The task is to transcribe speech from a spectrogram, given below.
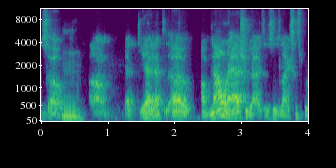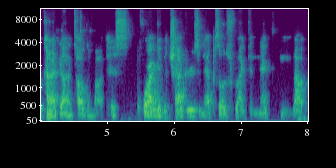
So mm. um that yeah that's uh um, now I want to ask you guys. This is like since we're kind of done talking about this before I get the chapters and episodes for like the next about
